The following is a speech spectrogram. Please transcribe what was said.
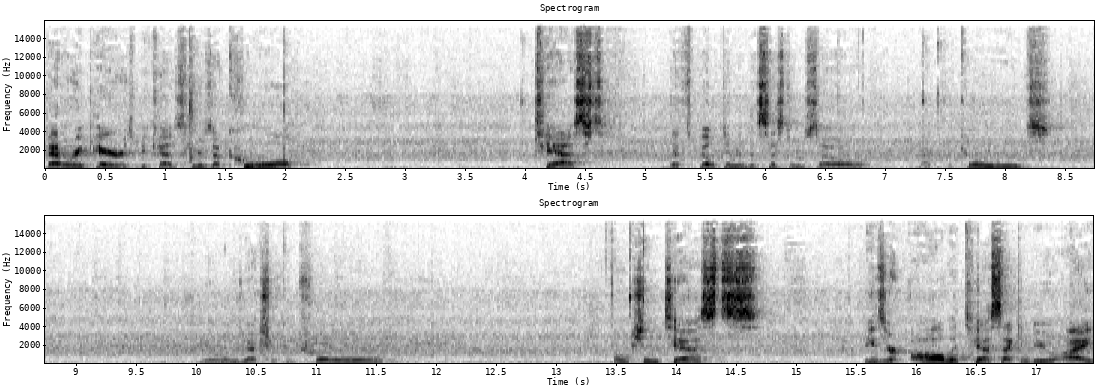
better repairs because here's a cool test that's built into the system. So go back to the codes, fuel injection control, function tests. These are all the tests I can do. I,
